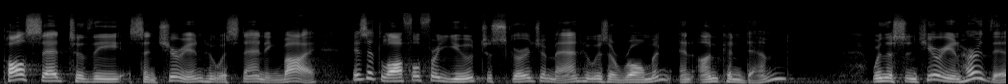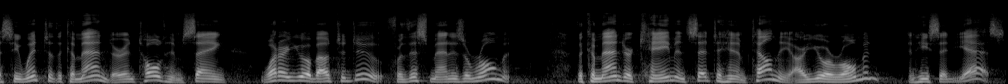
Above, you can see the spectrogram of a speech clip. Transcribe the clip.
Paul said to the centurion who was standing by, is it lawful for you to scourge a man who is a Roman and uncondemned? When the centurion heard this, he went to the commander and told him, saying, what are you about to do? For this man is a Roman. The commander came and said to him, tell me, are you a Roman? And he said, yes.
